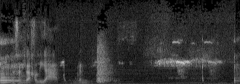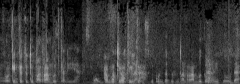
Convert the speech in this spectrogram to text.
masa nggak kelihatan kan? Mungkin ketutupan rambut kali ya rambutnya waktu itu. meskipun ketutupan rambut kan itu udah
